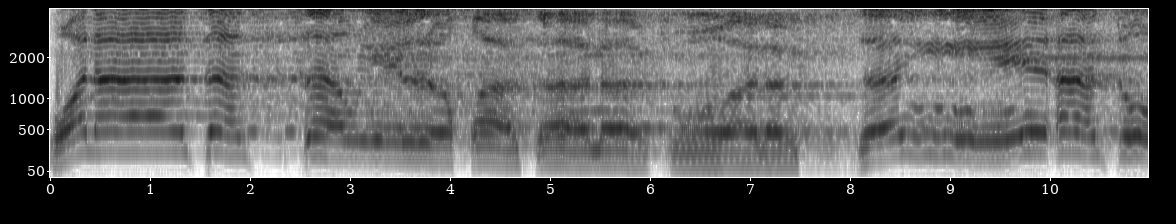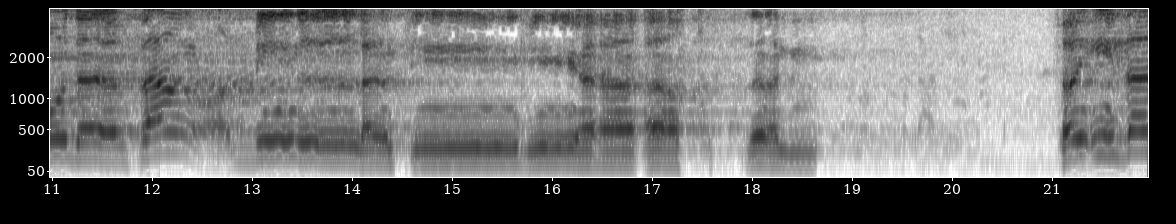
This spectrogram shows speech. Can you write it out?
ولا تستوي الحسنة ولا السيئة. دفع بالتي هي أحسن. فإذا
